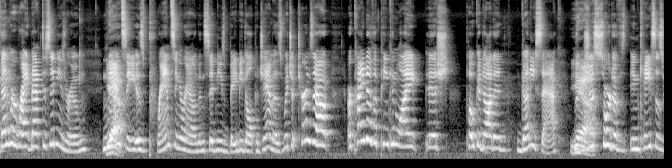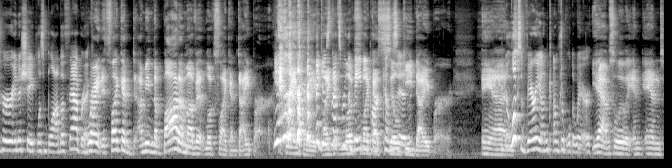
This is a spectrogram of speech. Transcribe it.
then we're right back to Sydney's room. Yeah. Nancy is prancing around in Sydney's baby doll pajamas, which it turns out are kind of a pink and white ish polka dotted gunny sack that Yeah. just sort of encases her in a shapeless blob of fabric. Right, it's like a. I mean, the bottom of it looks like a diaper. Yeah, frankly. I guess like that's it where the looks baby like part a comes silky diaper, and It looks very uncomfortable to wear. Yeah, absolutely. And and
